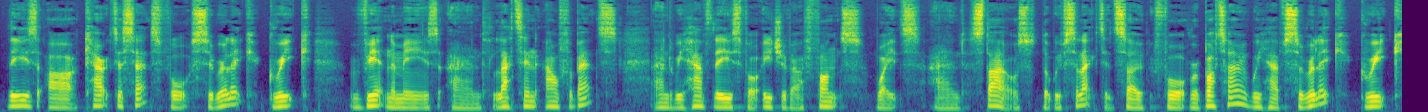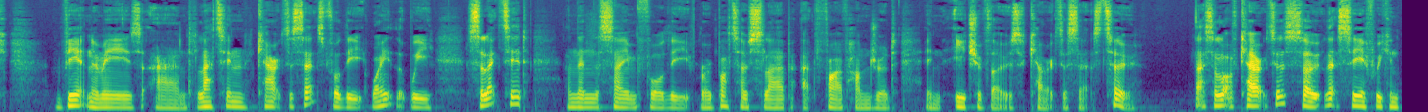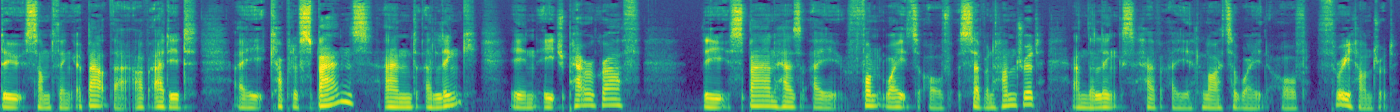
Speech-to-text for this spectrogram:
These are character sets for Cyrillic, Greek, Vietnamese and Latin alphabets, and we have these for each of our fonts, weights, and styles that we've selected. So for Roboto, we have Cyrillic, Greek, Vietnamese, and Latin character sets for the weight that we selected, and then the same for the Roboto slab at 500 in each of those character sets too. That's a lot of characters, so let's see if we can do something about that. I've added a couple of spans and a link in each paragraph. The span has a font weight of 700 and the links have a lighter weight of 300.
